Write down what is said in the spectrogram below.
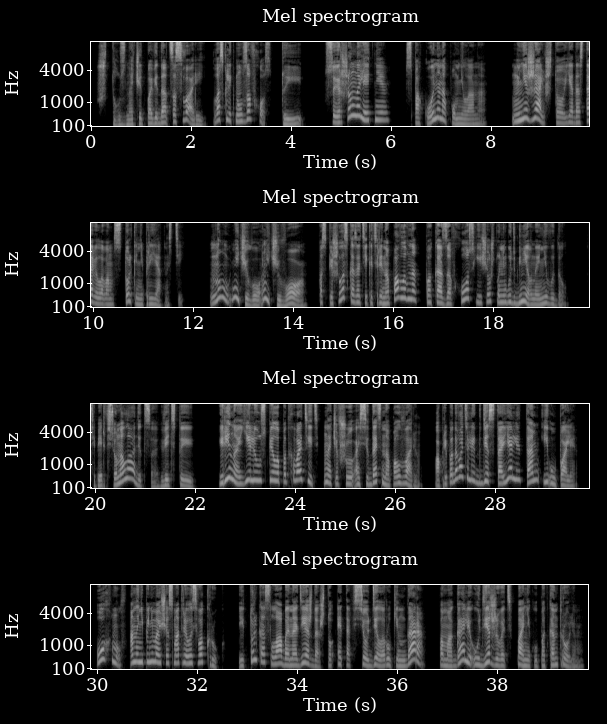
«Что значит повидаться с Варей?» — воскликнул завхоз. «Ты...» «Совершеннолетняя», Спокойно напомнила она. «Мне жаль, что я доставила вам столько неприятностей». «Ну, ничего, ничего», — поспешила сказать Екатерина Павловна, пока завхоз еще что-нибудь гневное не выдал. «Теперь все наладится, ведь ты...» Ирина еле успела подхватить начавшую оседать на пол Варю, а преподаватели где стояли, там и упали. Охнув, она непонимающе осмотрелась вокруг. И только слабая надежда, что это все дело рук Индара, помогали удерживать панику под контролем.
